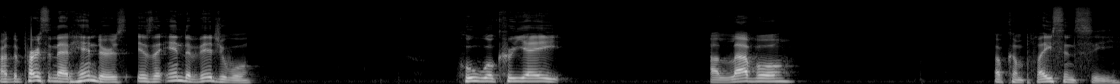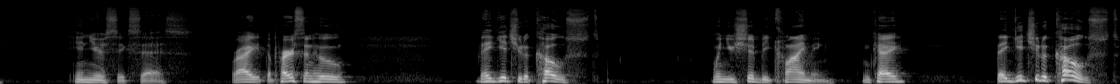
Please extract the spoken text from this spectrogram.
or the person that hinders is an individual who will create a level of complacency in your success, right? The person who they get you to coast when you should be climbing, okay? They get you to coast.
